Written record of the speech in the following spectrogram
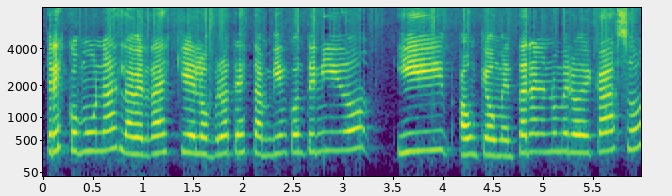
tres comunas la verdad es que los brotes están bien contenidos y aunque aumentaran el número de casos,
